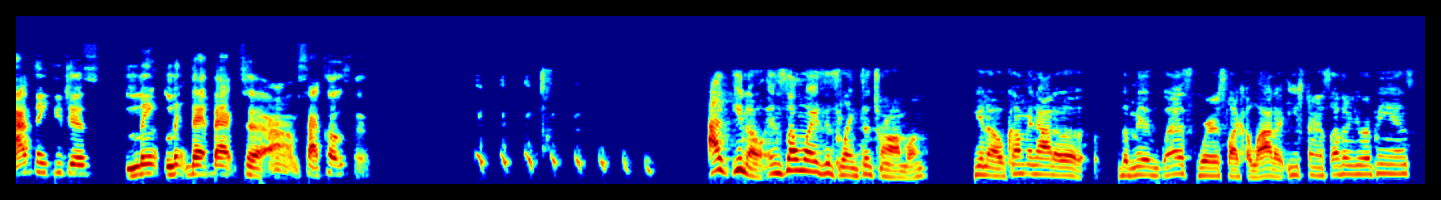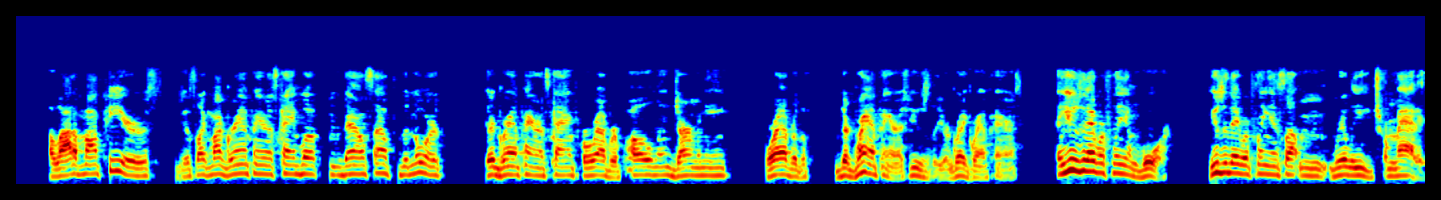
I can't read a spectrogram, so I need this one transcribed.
I think you just link link that back to um psychosis. I, you know, in some ways it's linked to trauma. You know, coming out of the Midwest where it's like a lot of Eastern and Southern Europeans, a lot of my peers, just like my grandparents came up from down south to the north, their grandparents came forever. Poland, Germany, wherever the their grandparents usually or great grandparents. And usually they were fleeing war. Usually they were fleeing something really traumatic.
